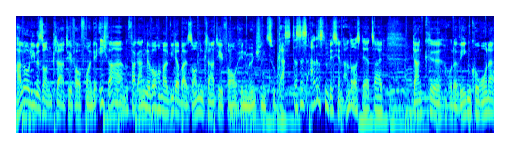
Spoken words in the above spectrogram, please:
Hallo liebe Sonnenklar TV Freunde. Ich war vergangene Woche mal wieder bei Sonnenklar TV in München zu Gast. Das ist alles ein bisschen anderes derzeit, dank äh, oder wegen Corona.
